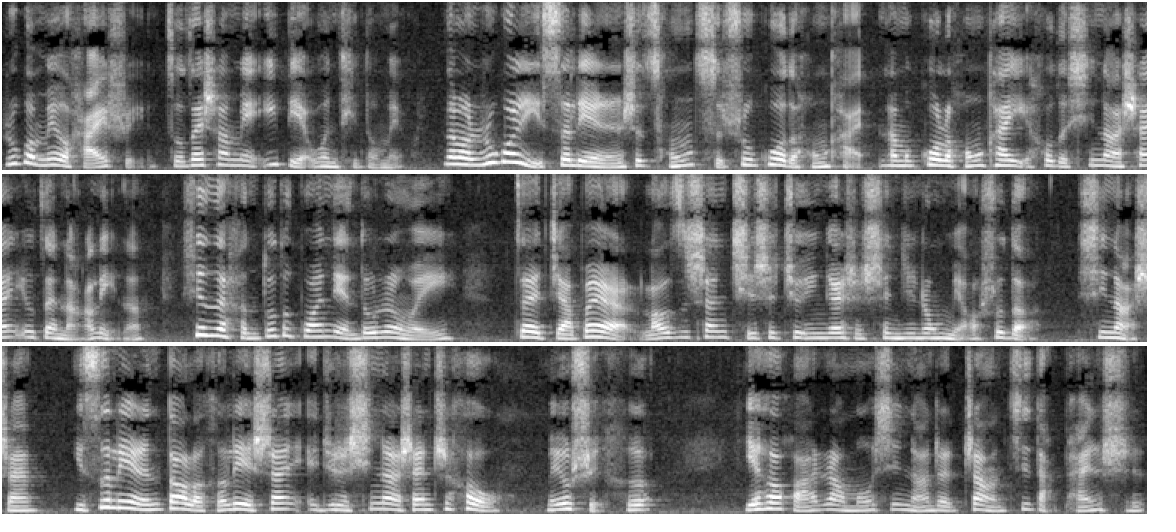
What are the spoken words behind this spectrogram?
如果没有海水，走在上面一点问题都没有。那么，如果以色列人是从此处过的红海，那么过了红海以后的西纳山又在哪里呢？现在很多的观点都认为，在贾贝尔劳兹山其实就应该是圣经中描述的西纳山。以色列人到了河烈山，也就是西纳山之后，没有水喝，耶和华让摩西拿着杖击打磐石。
